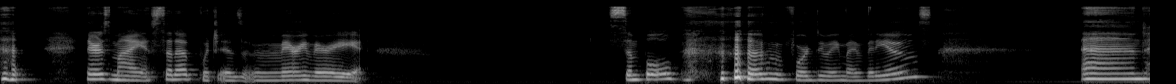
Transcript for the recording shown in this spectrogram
There's my setup, which is very, very simple for doing my videos. And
